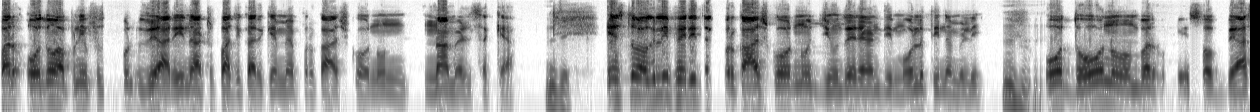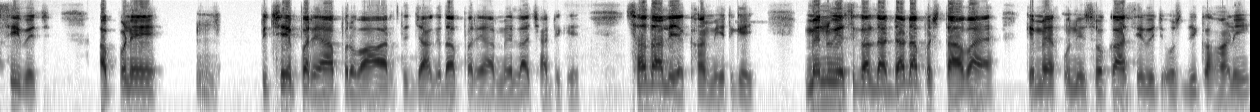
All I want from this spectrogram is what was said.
ਪਰ ਉਦੋਂ ਆਪਣੀ ਫਜ਼ੂਲ ਵਿਹਾਰੀ ਨੱਠ ਭੱਜ ਕਰਕੇ ਮੈਂ ਪ੍ਰਕਾਸ਼ ਕੌਰ ਨੂੰ ਨਾ ਮਿਲ ਸਕਿਆ। ਜੀ। ਇਸ ਤੋਂ ਅਗਲੀ ਫੇਰੀ ਤੱਕ ਪ੍ਰਕਾਸ਼ ਕੌਰ ਨੂੰ ਜਿਉਂਦੇ ਰਹਿਣ ਦੀ ਮੁਹਲਤ ਹੀ ਨਾ ਮਿਲੀ। ਉਹ 2 ਨਵੰਬਰ 1982 ਵਿੱਚ ਆਪਣੇ ਪਿੱਛੇ ਭਰਿਆ ਪਰਿਵਾਰ ਤੇ ਜੱਗ ਦਾ ਭਰਿਆ ਮੇਲਾ ਛੱਡ ਕੇ ਸਦਾ ਲਈ ਅੱਖਾਂ ਮੀਟ ਗਈ। ਮੈਨੂੰ ਇਸ ਗੱਲ ਦਾ ਡਾਢਾ ਪਛਤਾਵਾ ਹੈ ਕਿ ਮੈਂ 1981 ਵਿੱਚ ਉਸ ਦੀ ਕਹਾਣੀ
